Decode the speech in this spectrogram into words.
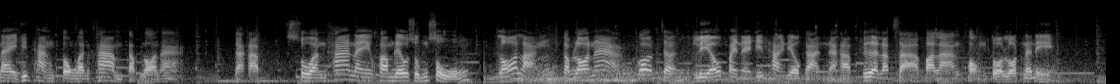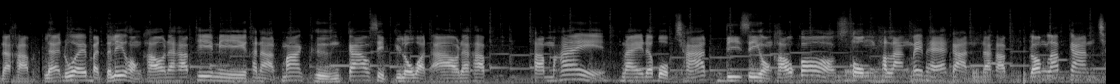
ในทิศทางตรงกันข้ามกับล้อหน้า นะครับ ส่วนถ้าในความเร็วสูงสูงล้อหลังกับล้อหน้าก็จะเลี้ยวไปในทิศทางเดียวกันนะครับ เพื่อรักษาบาลานซ์ของตัวรถนั่นเองนะครับ และด้วยแบตเตอรี่ของเขานะครับที่มีขนาดมากถึง 90 กิโลวัตต์อาวนะครับทำให้ในระบบชาร์จ DC ของเขาก็ทรงพลังไม่แพ้กันนะครับ รองรับการช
